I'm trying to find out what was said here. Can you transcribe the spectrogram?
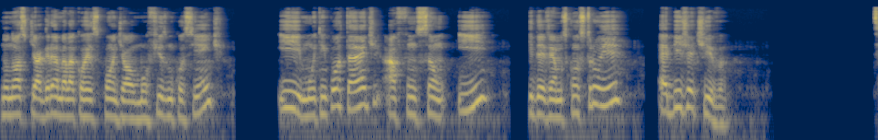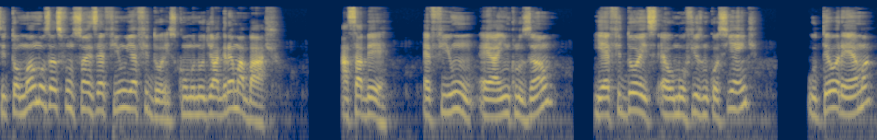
no nosso diagrama ela corresponde ao morfismo quociente, e, muito importante, a função I, que devemos construir, é bijetiva, se tomamos as funções f1 e f2 como no diagrama abaixo, a saber, f1 é a inclusão e f2 é o morfismo quociente, o teorema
